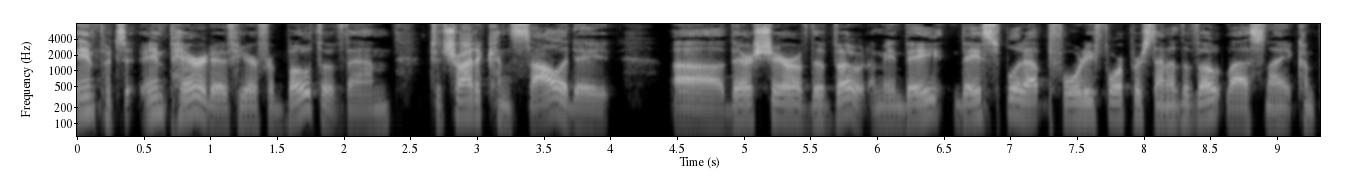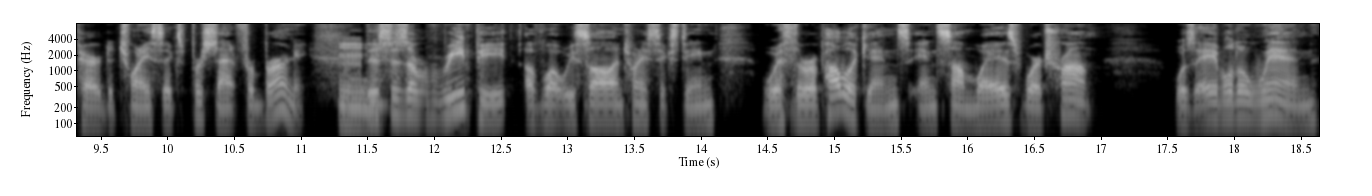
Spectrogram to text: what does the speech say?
imperative here for both of them to try to consolidate uh, their share of the vote. I mean, they they split up 44% of the vote last night compared to 26% for Bernie. Mm. This is a repeat of what we saw in 2016 with the Republicans in some ways, where Trump was able to win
